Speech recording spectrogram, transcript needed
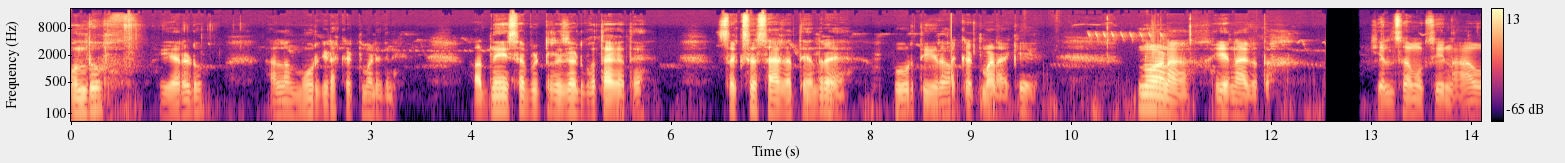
ಒಂದು, ಎರಡು ಅಲ್ಲೊಂದು ಮೂರು ಗಿಡ ಕಟ್ ಮಾಡಿದ್ದೀನಿ. ಹದಿನೈದು ದಿವಸ ಬಿಟ್ಟು ರಿಸಲ್ಟ್ ಗೊತ್ತಾಗುತ್ತೆ. ಸಕ್ಸಸ್ ಆಗುತ್ತೆ ಅಂದರೆ ಪೂರ್ತಿ ಇರೋ ಕಟ್ ಮಾಡಾಕಿ ನೋಡೋಣ ಏನಾಗುತ್ತೋ. ಕೆಲಸ ಮುಗಿಸಿ ನಾವು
